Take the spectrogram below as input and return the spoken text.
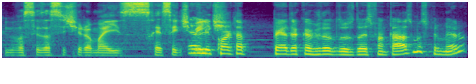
Que Vocês assistiram mais recentemente? Ele corta pedra com a ajuda dos dois fantasmas primeiro.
